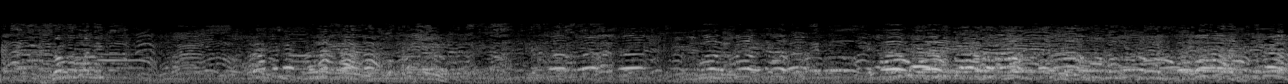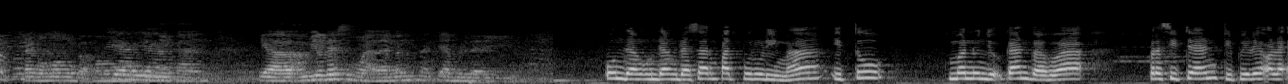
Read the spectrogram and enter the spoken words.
Kayak ngomong nggak mau iya. ini kan. Ya ambil deh semua elemen nanti ambil dari Undang-Undang Dasar 45 itu menunjukkan bahwa presiden dipilih oleh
